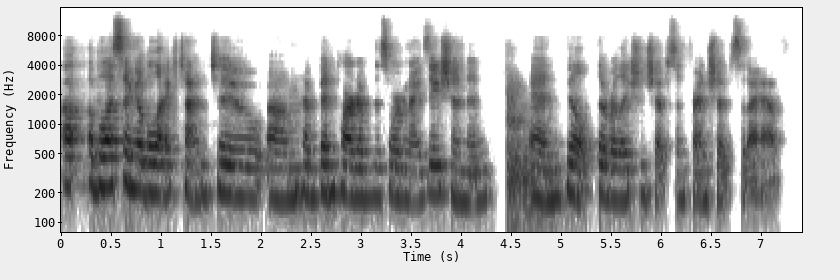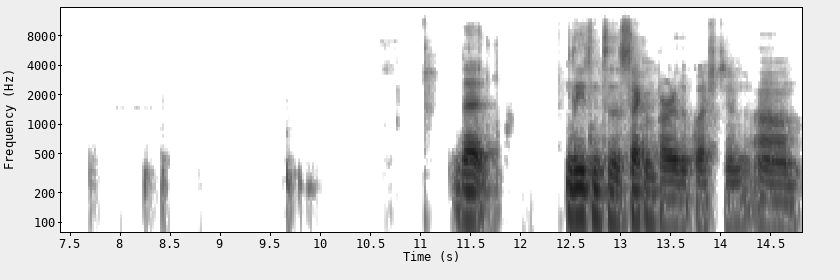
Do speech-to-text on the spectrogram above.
a, blessing of a lifetime to um, have been part of this organization and and built the relationships and friendships that I have. That leads into the second part of the question. Um,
